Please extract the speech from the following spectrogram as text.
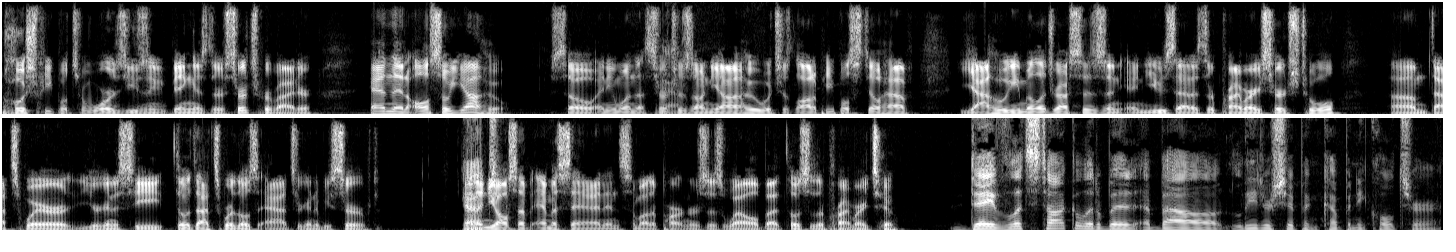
push people towards using Bing as their search provider, and then also Yahoo. So anyone that searches on Yahoo, which is a lot of people still have Yahoo email addresses and, and use that as their primary search tool, um, that's where you're going to see. Th- that's where those ads are going to be served. And then you also have MSN and some other partners as well, but those are the primary two. Dave, let's talk a little bit about leadership and company culture.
